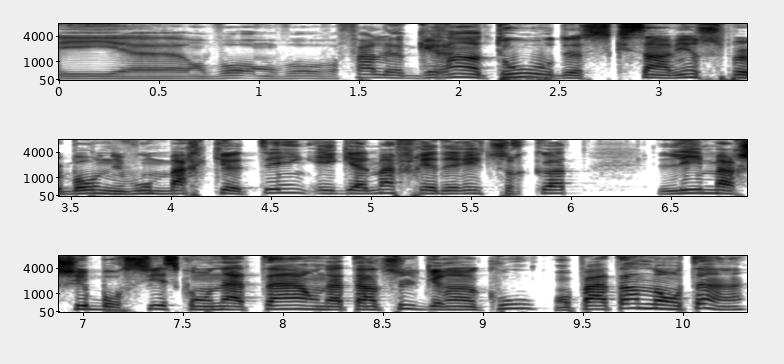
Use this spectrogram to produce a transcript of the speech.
et euh, on, va, on, va, faire le grand tour de ce qui s'en vient au Super Bowl au niveau marketing. Également, Frédéric Turcotte, les marchés boursiers. Est-ce qu'on attend? On attend-tu le grand coup? On peut attendre longtemps. Il hein?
